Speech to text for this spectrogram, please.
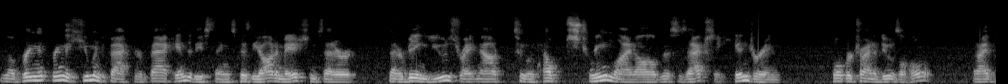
you know bring bring the human factor back into these things because the automations that are that are being used right now to help streamline all of this is actually hindering what we're trying to do as a whole. And I,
